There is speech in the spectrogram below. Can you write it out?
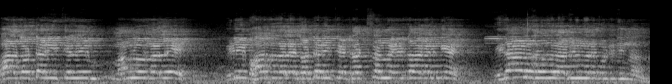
ಬಹಳ ದೊಡ್ಡ ರೀತಿಯಲ್ಲಿ ಮಂಗಳೂರಿನಲ್ಲಿ ಇಡೀ ಭಾರತದಲ್ಲೇ ದೊಡ್ಡ ರೀತಿಯ ಡ್ರಗ್ಸ್ ಅನ್ನು ಹಿಡಿದಾಗ ನಿಮಗೆ ವಿಧಾನಸೌಧದಲ್ಲಿ ಅಭಿನಂದನೆ ಕೊಟ್ಟಿದ್ದೀನಿ ನಾನು.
